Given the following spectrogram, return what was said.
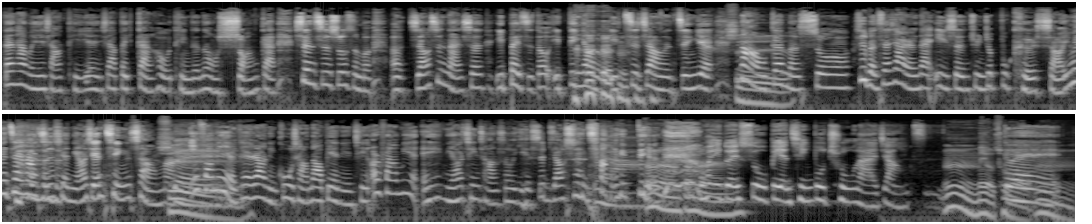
但他们也想体验一下被干后庭的那种爽感，甚至说什么呃，只要是男生一辈子都一定要有一次这样的经验。那我跟你们说，日本山下人带益生菌就不可少，因为在那之前你要先清肠嘛。对，一方面也可以让你顾肠道变年轻，二方面哎，你要清肠的时候也是比较顺畅一点，不会一堆宿便清不出来这样子。嗯，没有错。对。嗯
